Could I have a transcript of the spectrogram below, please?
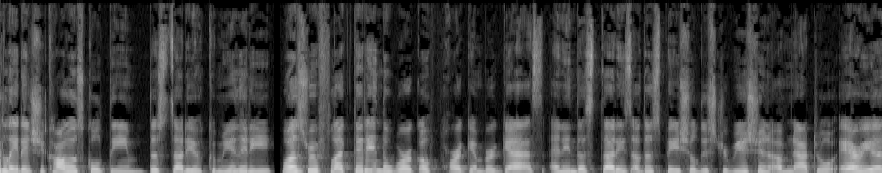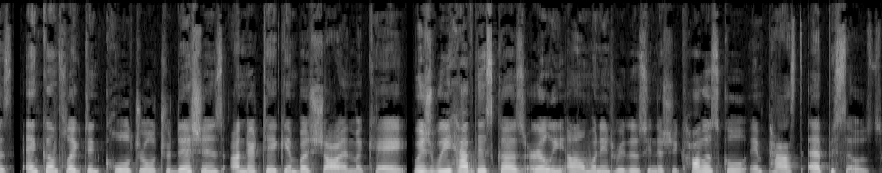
related Chicago School theme, the study of community, was reflected in the work of Park and Burgess and in the studies of the spatial distribution of natural areas and conflicting cultural traditions undertaken by Shaw and McKay, which we have discussed early on when introducing the Chicago School in past episodes.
